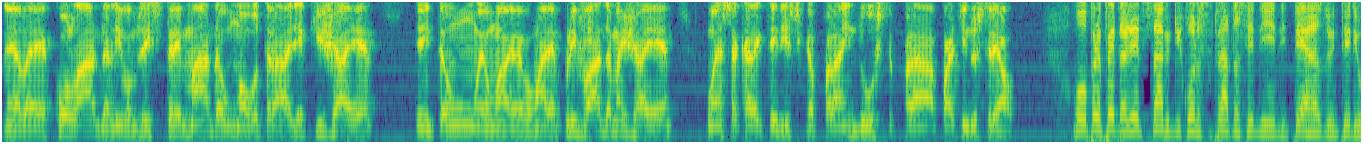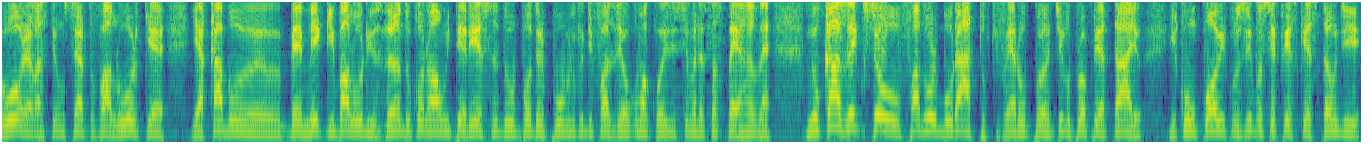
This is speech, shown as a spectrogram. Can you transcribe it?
né, ela é colada ali, vamos dizer, extremada a uma outra área que já é, então é uma, é uma área privada, mas já é com essa característica para a indústria, para a parte industrial. Ô prefeito, a gente sabe que quando se trata-se de, de, terras do interior, elas têm um certo valor que é, e acabam uh, meio que valorizando quando há um interesse do poder público de fazer alguma coisa em cima dessas terras, né? No caso aí com o seu Fanor Burato, que era o antigo proprietário e com o qual inclusive você fez questão de,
